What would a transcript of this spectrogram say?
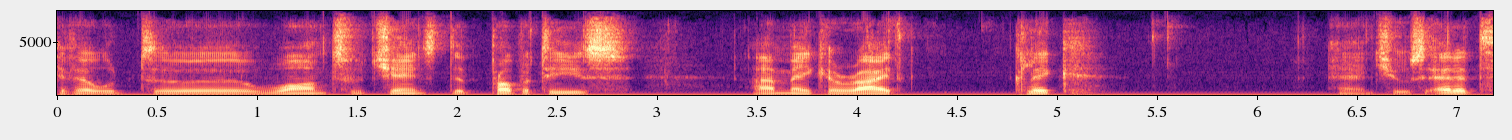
if I would uh, want to change the properties I make a right click and choose edit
